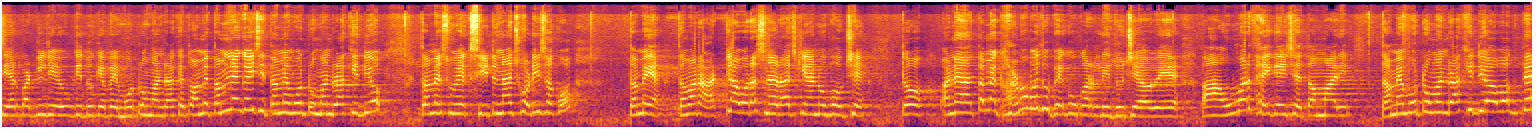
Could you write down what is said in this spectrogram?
સી આર પાટીલજીએ એવું કીધું કે ભાઈ મોટું મન રાખે. તો અમે તમને કહી છીએ, તમે મોટું મન રાખી દો તમે શું એક સીટ ના છોડી શકો? તમે તમારા આટલા વર્ષના રાજકીય અનુભવ છે. તો અને તમે ઘણું બધું ભેગું કરી લીધું છે હવે. આ ઉંમર થઈ ગઈ છે તમારી. તમે મોટું મન રાખી દો આ વખતે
